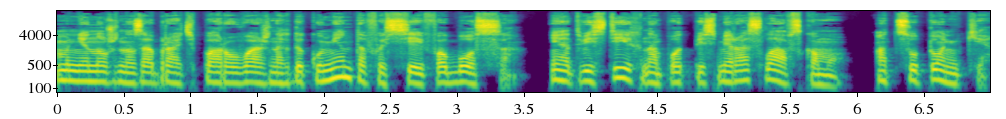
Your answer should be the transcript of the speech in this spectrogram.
Мне нужно забрать пару важных документов из сейфа босса и отвезти их на подпись Мирославскому, отцу Тоньки.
